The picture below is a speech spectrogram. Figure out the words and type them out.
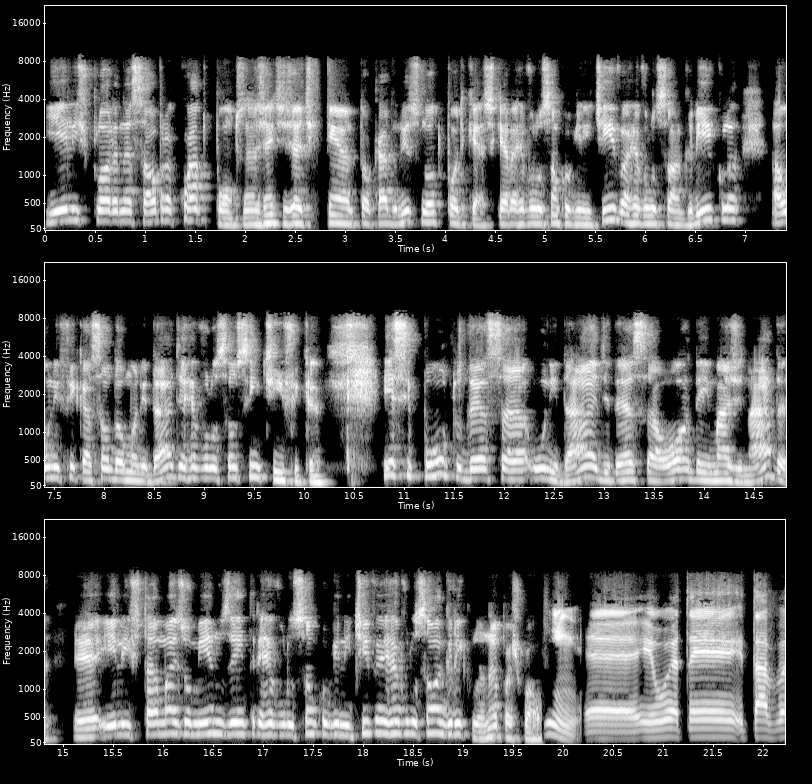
e ele explora nessa obra quatro pontos. Né? A gente já tinha tocado nisso no outro podcast, que era a revolução cognitiva, a revolução agrícola, a unificação da humanidade e a revolução científica. Esse ponto dessa unidade, dessa ordem imaginada, é, ele está mais ou menos entre a revolução cognitiva e a revolução agrícola, né, Pascoal? Sim, é, eu até estava,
